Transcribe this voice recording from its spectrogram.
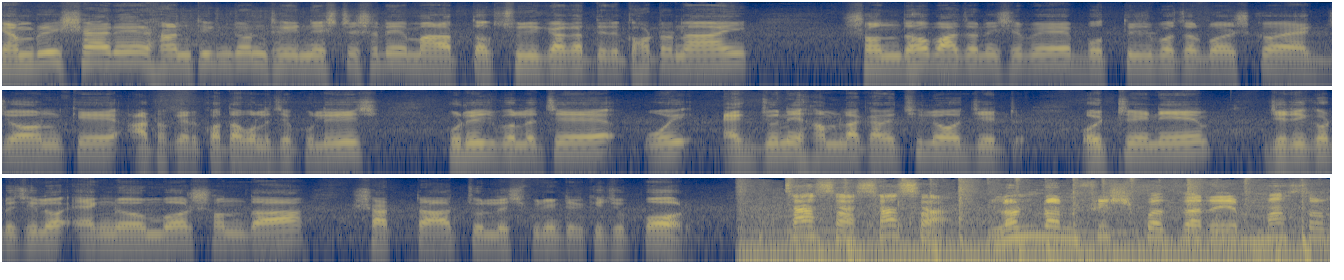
ক্যামব্রিজশায়ারের হান্টিংটন ট্রেন স্টেশনে মারাত্মক ছুরিকাঘাতের ঘটনায় সন্দেহভাজন হিসেবে বত্রিশ বছর বয়স্ক একজনকে আটকের কথা বলেছে পুলিশ। পুলিশ বলেছে ওই একজনই হামলাকারী ছিল যে ওই ট্রেনে, যেটি ঘটেছিল এক নভেম্বর সন্ধ্যা সাতটা চল্লিশ মিনিটের কিছু পর। চাচা চাচা লন্ডন ফিশ বাজারে মাছের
